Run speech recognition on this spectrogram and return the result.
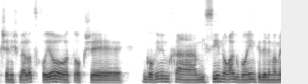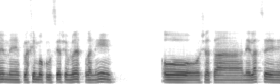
כשנשללות זכויות או כשגובים ממך מיסים נורא גבוהים כדי לממן אה, פלחים באוכלוסייה שהם לא יצרניים, או שאתה נאלץ אה,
